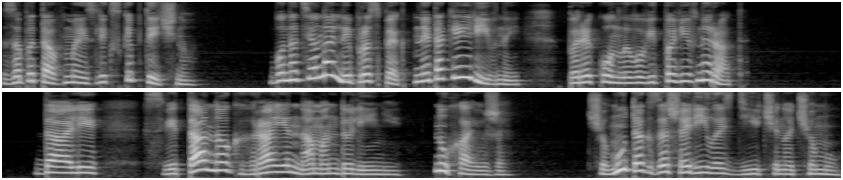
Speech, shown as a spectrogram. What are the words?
запитав Мейзлік скептично. Бо національний проспект не такий рівний, переконливо відповів Нерад. Далі світанок грає на мандоліні. Ну, хай уже. Чому так зашарілась дівчино? Чому?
